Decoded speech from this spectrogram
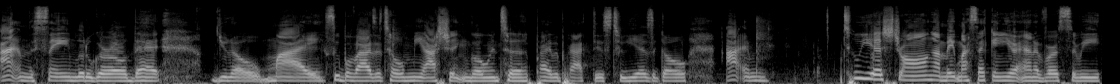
I am the same little girl that, you know, my supervisor told me I shouldn't go into private practice two years ago. I am two years strong. I made my second year anniversary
